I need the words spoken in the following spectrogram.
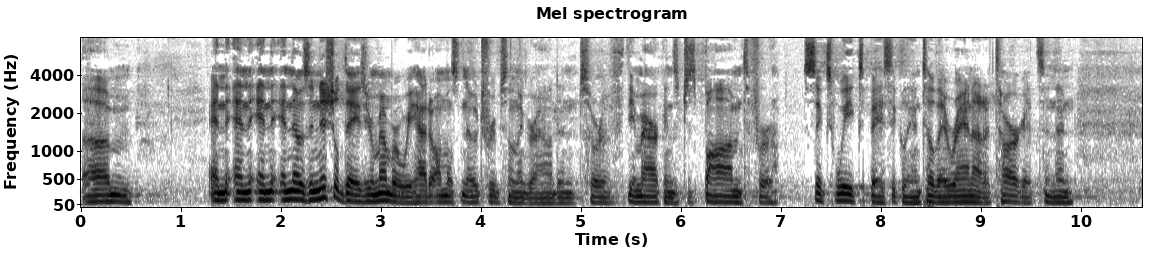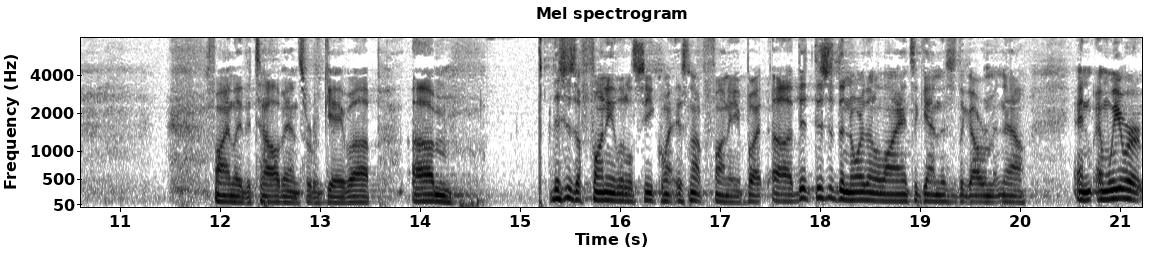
Um, and, and, and in those initial days, you remember we had almost no troops on the ground, and sort of the Americans just bombed for six weeks basically until they ran out of targets, and then finally the Taliban sort of gave up. Um, this is a funny little sequence. It's not funny, but uh, th- this is the Northern Alliance. Again, this is the government now. And, and, we were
